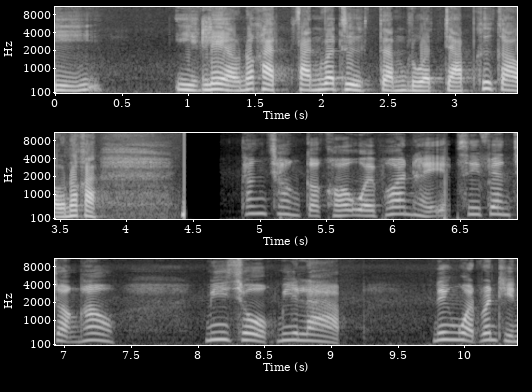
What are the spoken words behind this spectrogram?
ดีอีกแล้วเนาะค่ะฝันว่าถูกตำรวจจับคือเก่าเนาะค่ะ ทั้งช่องก็ขออวยพรให้ FC แฟนช่องเฮามีโชค มีลาบในงวดวันที่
